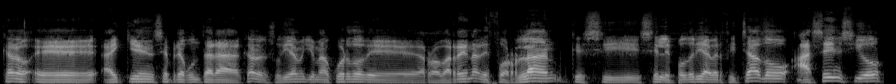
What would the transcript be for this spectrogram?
Claro, eh, hay quien se preguntará, claro, en su día yo me acuerdo de Arrobarrena, de Forlán, que si se le podría haber fichado, Asensio,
